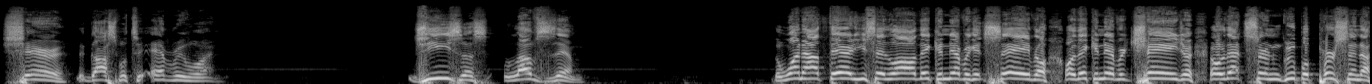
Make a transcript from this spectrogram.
Share the gospel to everyone. Jesus loves them. The one out there, you said, well, they can never get saved or, or they can never change or, or that certain group of person uh,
